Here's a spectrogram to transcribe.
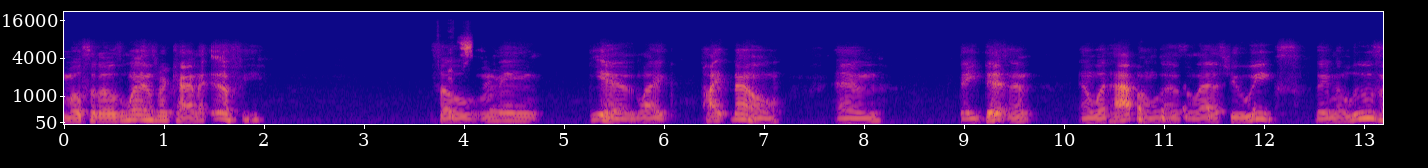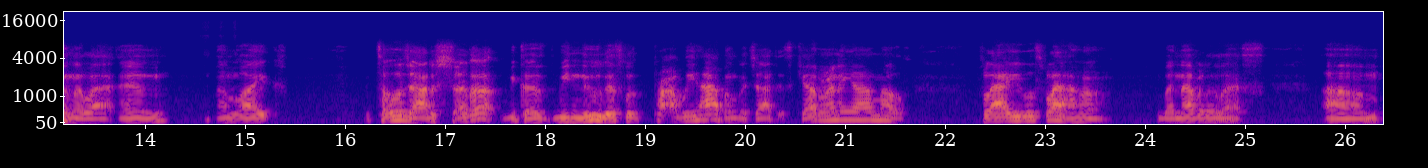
most of those wins were kind of iffy. So it's, I mean, yeah, like pipe down, and they didn't. And what happened was the last few weeks they've been losing a lot, and I'm like, told y'all to shut up because we knew this would probably happen, but y'all just kept running y'all mouth. Fly Eagles fly, huh? But nevertheless, um,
